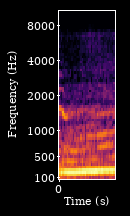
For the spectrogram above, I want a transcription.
Mm-hmm.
